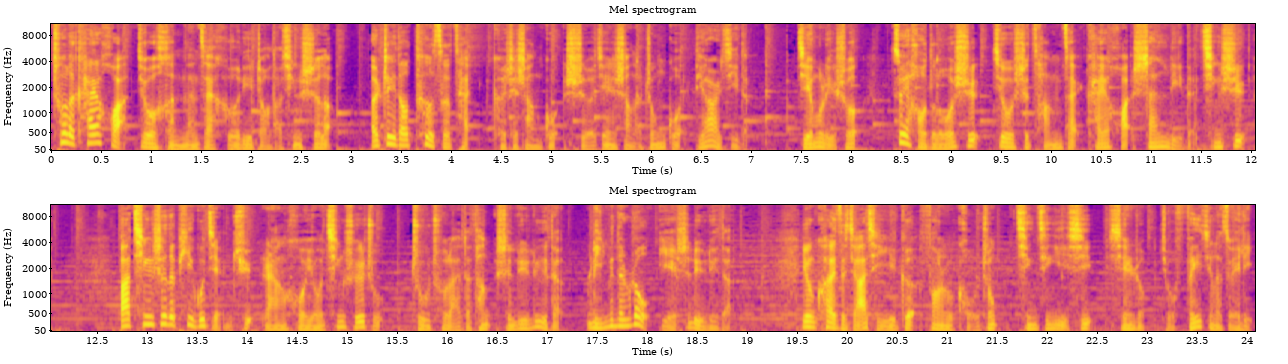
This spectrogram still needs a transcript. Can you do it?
出了开化，就很难在河里找到青狮了。而这道特色菜可是上过《舌尖上的中国》第二季的节目里说，最好的螺蛳就是藏在开化山里的青狮。把青狮的屁股剪去，然后用清水煮，煮出来的汤是绿绿的，里面的肉也是绿绿的。用筷子夹起一个放入口中，轻轻一吸，鲜肉就飞进了嘴里，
